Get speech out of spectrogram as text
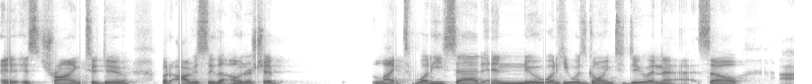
is trying to do, but obviously the ownership liked what he said and knew what he was going to do, and uh, so uh,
